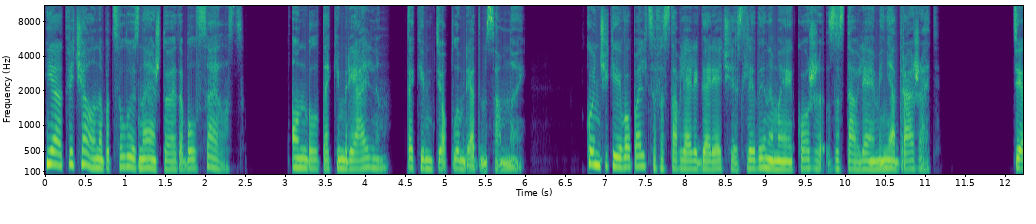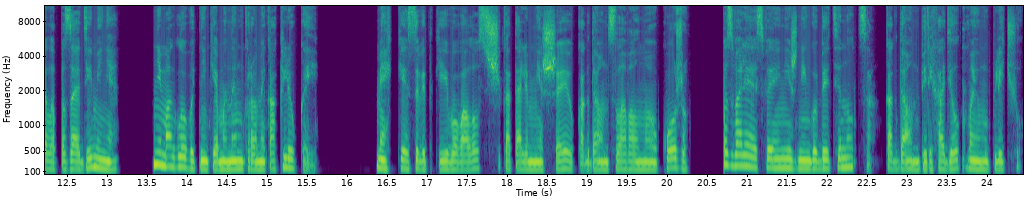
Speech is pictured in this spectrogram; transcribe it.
Я отвечала на поцелуй, зная, что это был Сайлос. Он был таким реальным, таким теплым рядом со мной. Кончики его пальцев оставляли горячие следы на моей коже, заставляя меня дрожать. Тело позади меня не могло быть никем иным, кроме как Люкой. Мягкие завитки его волос щекотали мне шею, когда он целовал мою кожу, позволяя своей нижней губе тянуться, когда он переходил к моему плечу.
